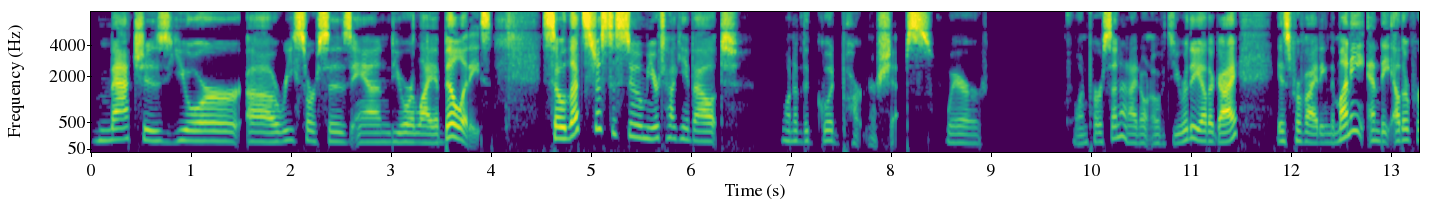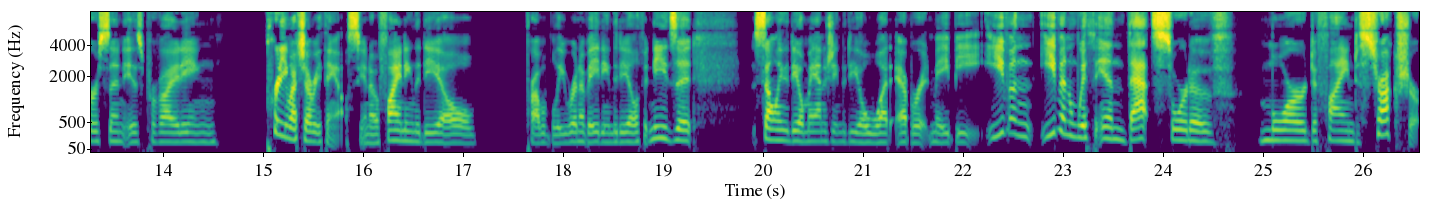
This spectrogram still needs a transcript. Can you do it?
matches your uh, resources and your liabilities. So let's just assume you're talking about one of the good partnerships where one person and i don't know if it's you or the other guy is providing the money and the other person is providing pretty much everything else you know finding the deal probably renovating the deal if it needs it selling the deal, managing the deal, whatever it may be. Even even within that sort of more defined structure,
